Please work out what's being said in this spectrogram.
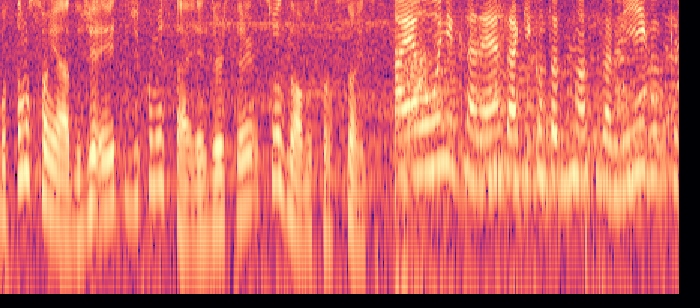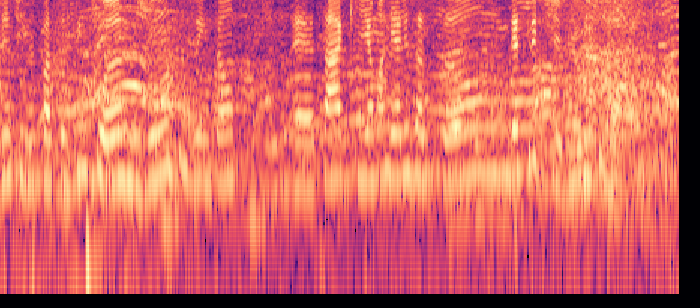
o tão sonhado direito de começar a exercer suas novas profissões. Ah, é única, né? Tá aqui com todos os nossos amigos, que a gente passou cinco anos juntos, então é, tá aqui é uma realização indescritível, muito bom.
